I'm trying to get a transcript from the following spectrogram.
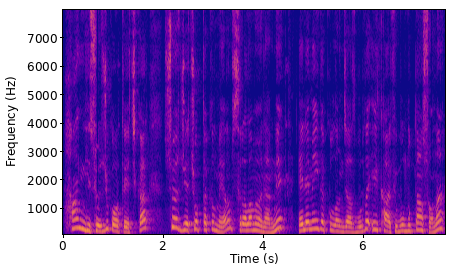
hangi sözcük ortaya çıkar? Sözcüğe çok takılmayalım. Sıralama önemli. Elemeyi de kullanacağız burada. İlk harfi bulduktan sonra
